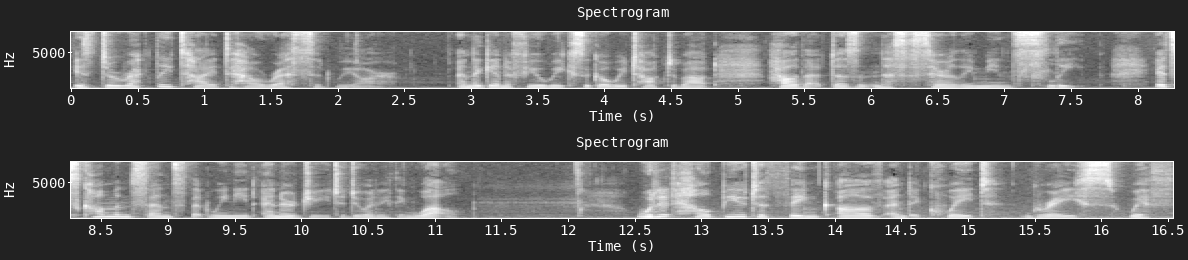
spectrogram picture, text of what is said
is directly tied to how rested we are. And again, a few weeks ago, we talked about how that doesn't necessarily mean sleep. It's common sense that we need energy to do anything well. Would it help you to think of and equate grace with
